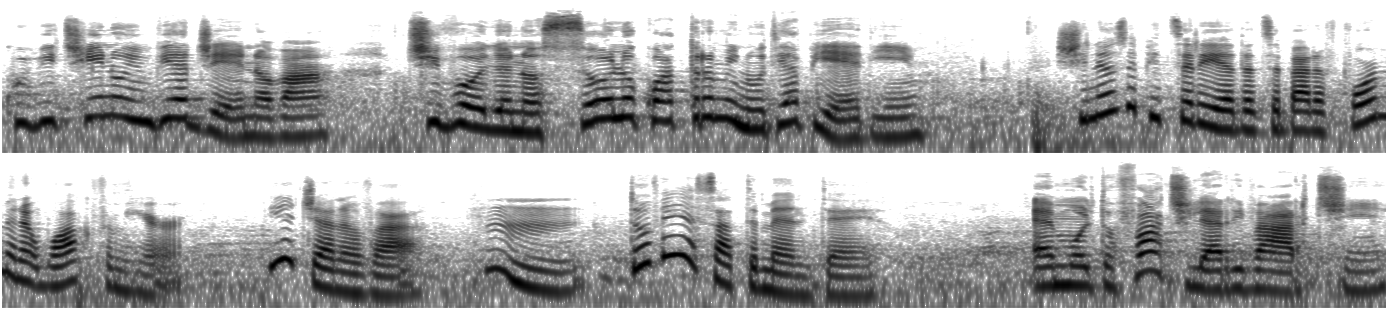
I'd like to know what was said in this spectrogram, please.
qui vicino in via Genova. Ci vogliono solo 4 minuti a piedi. She knows a pizzeria that's about a four minute walk from here. Via Genova. Hmm, dove esattamente? È molto facile arrivarci.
